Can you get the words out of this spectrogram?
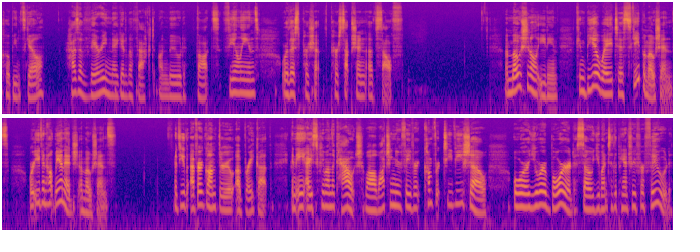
coping skill has a very negative effect on mood, thoughts, feelings, or this perce- perception of self. Emotional eating can be a way to escape emotions or even help manage emotions. If you've ever gone through a breakup and ate ice cream on the couch while watching your favorite comfort TV show, or you were bored so you went to the pantry for food,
